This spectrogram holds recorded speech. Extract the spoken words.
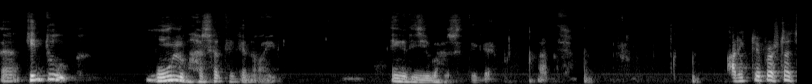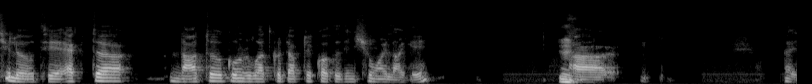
আহ, কিন্তু মূল ভাষা থেকে নয় ইংরেজি ভাষা থেকে। আচ্ছা। আরেকটি প্রশ্ন ছিল যে একটা নাটক অনুবাদ করতে আপনার কতদিন সময় লাগে? আর হ্যাঁ,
